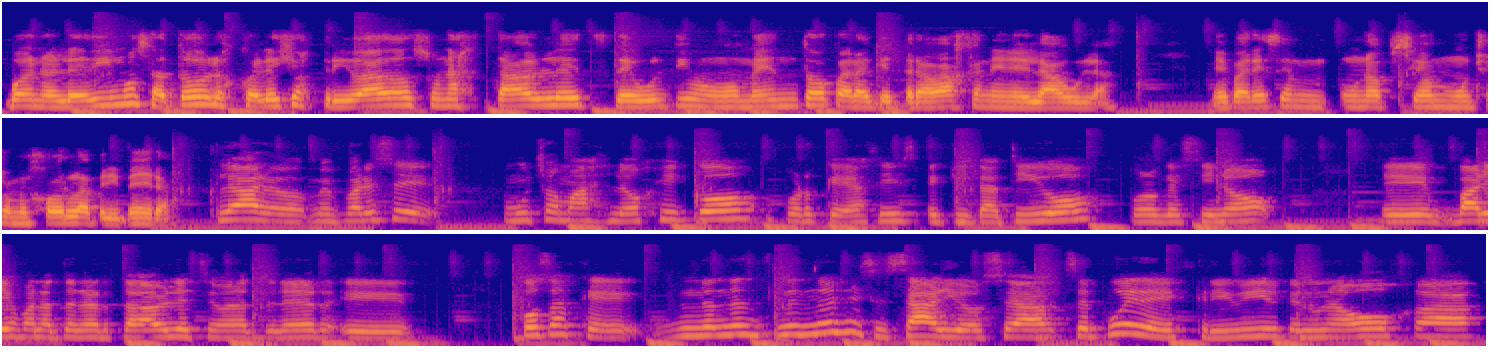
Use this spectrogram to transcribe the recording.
bueno, le dimos a todos los colegios privados unas tablets de último momento para que trabajen en el aula. Me parece una opción mucho mejor la primera. Claro, me parece mucho más lógico porque así es equitativo, porque si no, eh, varios van a tener tablets y van a tener eh, cosas que no, es necesario, o sea, se puede escribir que en una hoja,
